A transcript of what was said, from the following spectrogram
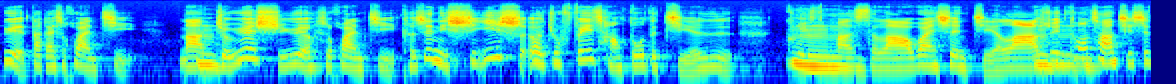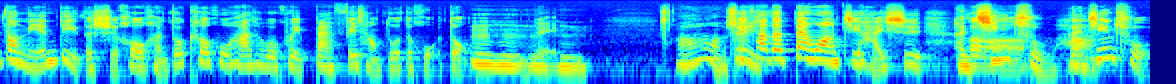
月大概是换季，那嗯。九月、十月是换季，可是你十一、十二就非常多的节日。嗯。Christmas 啦，万圣节啦，所以通常其实到年底的时候，很多客户他就会会办非常多的活动，嗯哼，对。哦，所以他的淡旺季还是很清楚呃很清楚。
